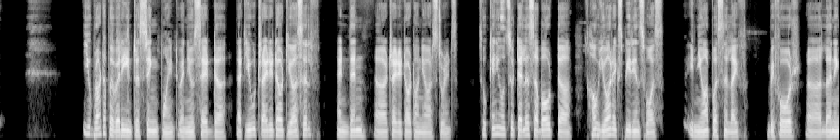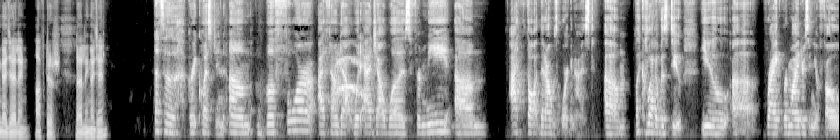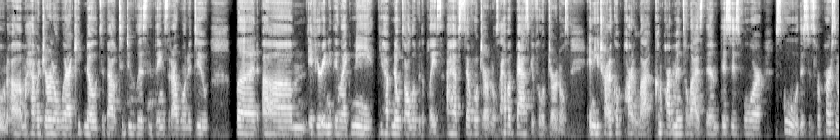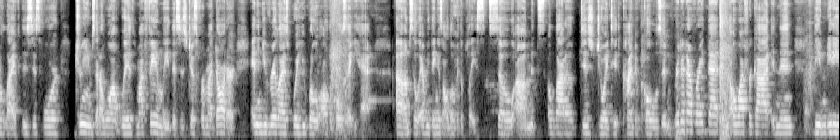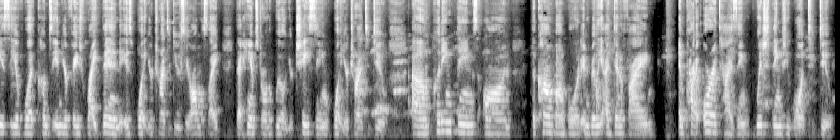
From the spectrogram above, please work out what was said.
you brought up a very interesting point when you said uh, that you tried it out yourself and then uh, tried it out on your students. So, can you also tell us about uh, how your experience was in your personal life before uh, learning Agile and after learning Agile? That's a great question. Um, before I found out what Agile was, for me, um, I thought that I was organized, um, like a lot of us do. You uh, write reminders in your phone. Um, I have a journal where I keep notes about to do lists and things that I want to do. But um, if you're anything like me, you have notes all over the place. I have several journals. I have a basket full of journals, and you try to compartmentalize them. This is for school. This is for personal life. This is for dreams that I want with my family. This is just for my daughter. And then you realize where you wrote all the goals that you had. Um, so everything is all over the place. So um, it's a lot of disjointed kind of goals. And where did I write that? And oh, I forgot. And then the immediacy of what comes in your face right then is what you're trying to do. So you're almost like that hamster on the wheel. You're chasing what you're trying to do. Um, putting things on the Kanban board and really identifying and prioritizing which things you want to do.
